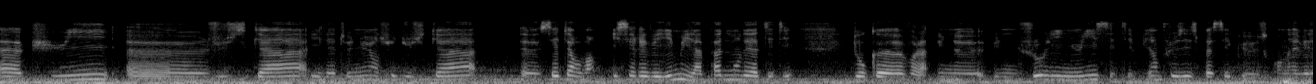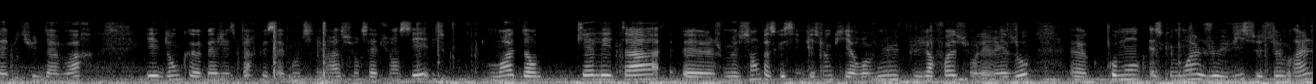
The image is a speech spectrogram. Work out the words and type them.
Euh, puis euh, jusqu'à, il a tenu ensuite jusqu'à euh, 7h20. Il s'est réveillé, mais il n'a pas demandé à téter. Donc euh, voilà, une, jolie nuit. C'était bien plus espacé que ce qu'on avait l'habitude d'avoir. Et donc, euh, bah, j'espère que ça continuera sur cette lancée. Moi, dans quel état euh, je me sens? Parce que c'est une question qui est revenue plusieurs fois sur les réseaux. Comment est-ce que moi je vis ce sevrage?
